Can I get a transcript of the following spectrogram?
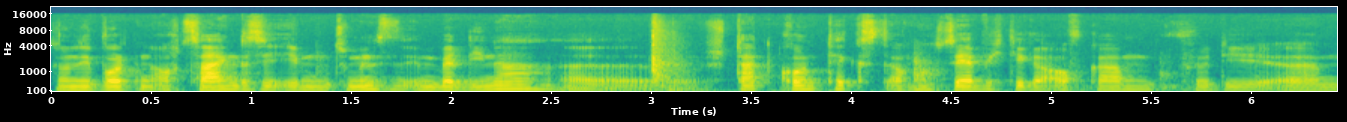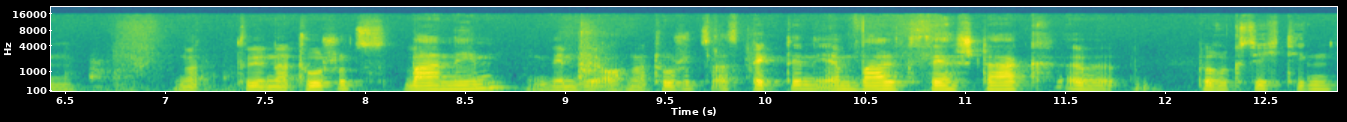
Sondern sie wollten auch zeigen, dass sie eben zumindest im Berliner äh, Stadtkontext auch noch sehr wichtige Aufgaben für, die, ähm, für den Naturschutz wahrnehmen, indem sie auch Naturschutzaspekte in ihrem Wald sehr stark äh, berücksichtigen.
